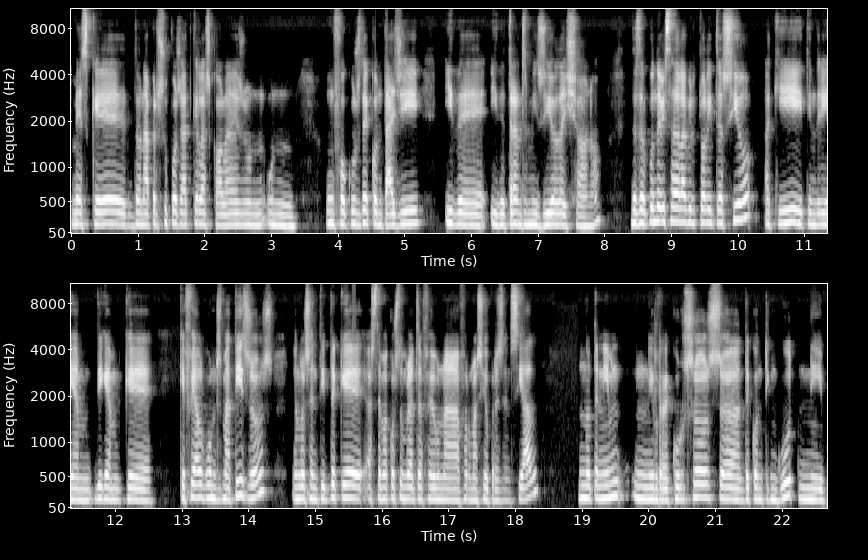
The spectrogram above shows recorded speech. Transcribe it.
més que donar per suposat que l'escola és un, un, un focus de contagi i de, i de transmissió d'això. No? Des del punt de vista de la virtualització, aquí tindríem, diguem, que, que fer alguns matisos, en el sentit de que estem acostumbrats a fer una formació presencial, no tenim ni els recursos eh, de contingut ni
